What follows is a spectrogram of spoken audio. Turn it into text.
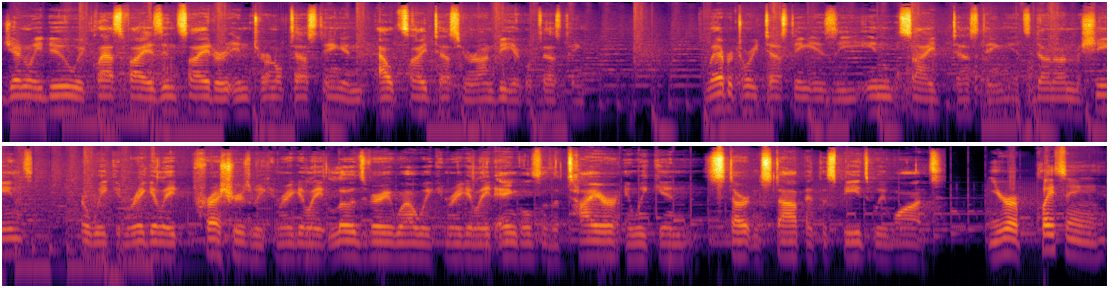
generally do. We classify as inside or internal testing and outside testing or on-vehicle testing. Laboratory testing is the inside testing. It's done on machines. Where we can regulate pressures, we can regulate loads very well, we can regulate angles of the tire, and we can start and stop at the speeds we want. You're placing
